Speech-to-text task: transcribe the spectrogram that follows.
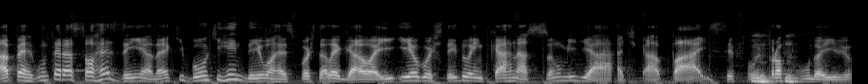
A pergunta era só resenha, né? Que bom que rendeu uma resposta legal aí. E eu gostei do encarnação midiática. Rapaz, você foi profundo aí, viu?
